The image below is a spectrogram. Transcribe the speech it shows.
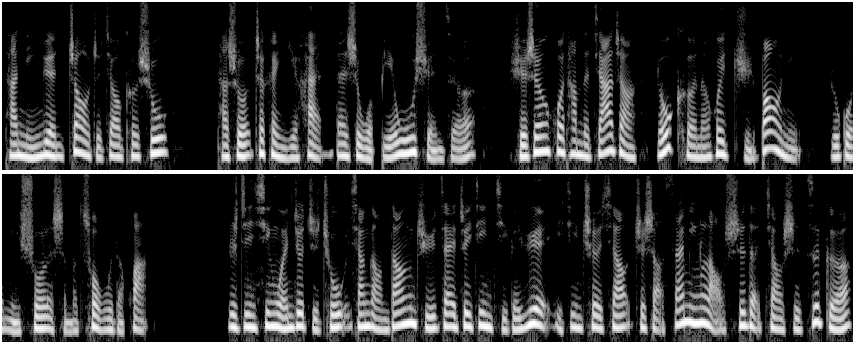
他宁愿照着教科书。”他说：“这很遗憾，但是我别无选择。学生或他们的家长有可能会举报你，如果你说了什么错误的话。日经新闻就指出，香港当局在最近几个月已经撤销至少三名老师的教师资格，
